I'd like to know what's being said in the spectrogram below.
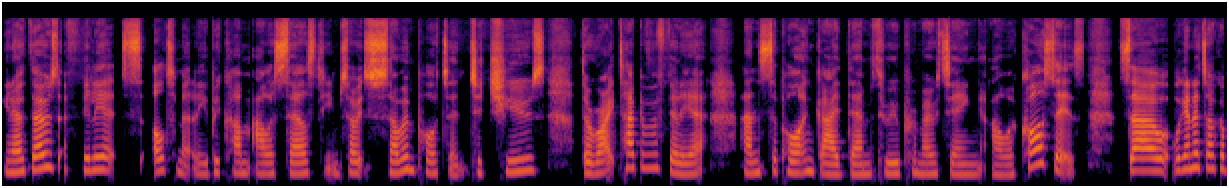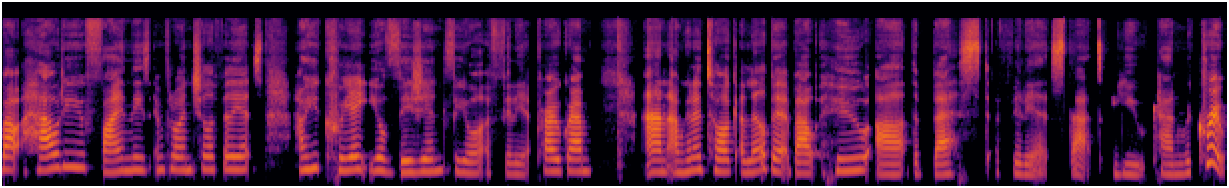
You know, those affiliates ultimately become our sales team. So it's so important to choose the right type of affiliate and support and guide them through promoting our courses. So we're going to talk about how do you find these influential affiliates, how you create your vision for your affiliate program and I'm going to talk a little bit about who are the best affiliates that you can recruit.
